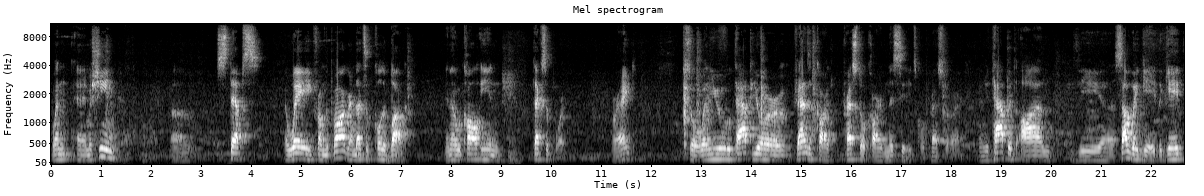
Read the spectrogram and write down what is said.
When a machine uh, steps away from the program, that's called a bug, and then we call in tech support. Right? So when you tap your transit card, Presto card in this city. It's called Presto, right? And you tap it on the uh, subway gate, the gate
